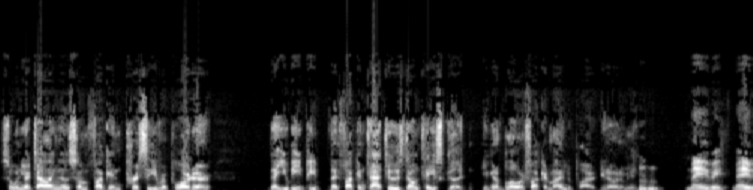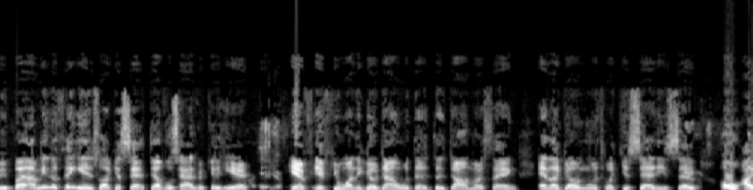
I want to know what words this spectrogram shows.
So when you're telling those some fucking prissy reporter that you eat people that fucking tattoos don't taste good, you're gonna blow her fucking mind apart. You know what I mean? Mm-hmm. Maybe, maybe, but I mean, the thing is, like I said, devil's advocate here. I hear you. if if you want to go down with the the Dahmer thing, and like going with what you said, he said, Yeah. "Oh, I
